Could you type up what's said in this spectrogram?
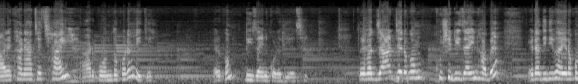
আর এখানে আছে ছাই আর বন্ধ করে এই যে এরকম ডিজাইন করে দিয়েছি। তো এবার যার যেরকম খুশি ডিজাইন হবে, এটা দিদিভাই এরকম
